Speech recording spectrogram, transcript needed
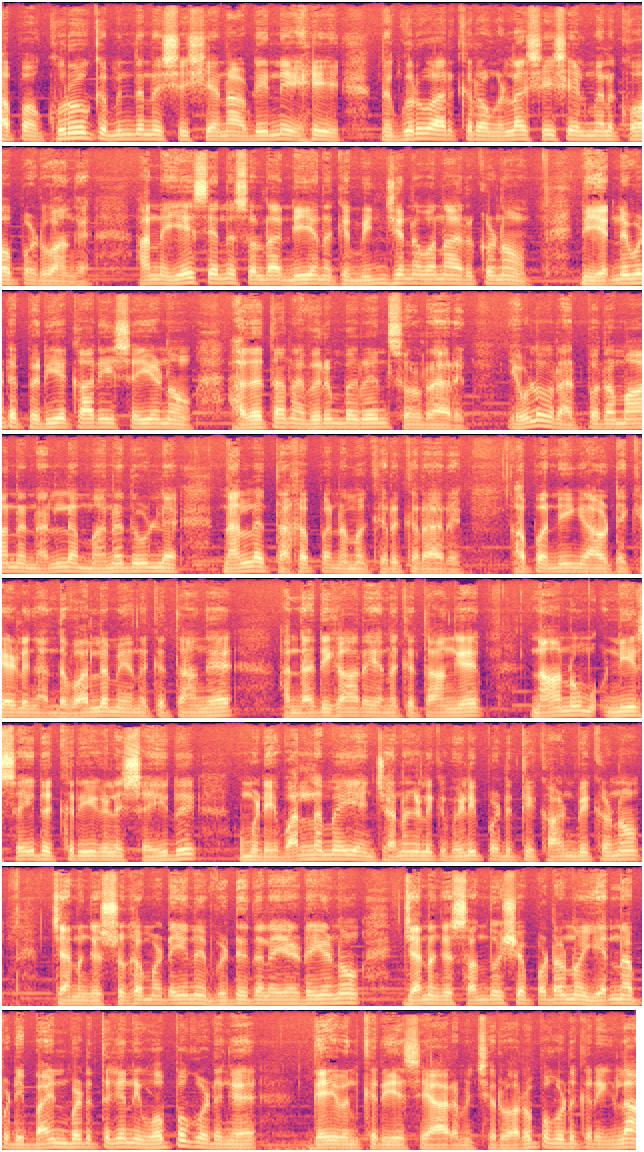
அப்போ குருவுக்கு முந்தின சிஷ்யனா அப்படின்னு இந்த குருவாக இருக்கிறவங்கெல்லாம் சிஷியல் மேலே கோவப்படுவாங்க. ஆனால் ஏசு என்ன சொல்கிறார் நீ எனக்கு மிஞ்சினவனாக இருக்கணும். நீ என்னை விட பெரிய காரியம் செய்யணும். அதைத்தான் நான் விரும்புகிறேன்னு சொல்கிறாரு எவ்வளோ ஒரு அற்புதமான நல்ல மனதுள்ள நல்ல தகப்பை நமக்கு இருக்கிறாரு. அப்போ நீங்கள் அவர்கிட்ட கேளுங்க அந்த வல்லமை எனக்கு தாங்க அந்த அதிகாரம் எனக்கு தாங்க. நானும் நீர் செய்த கிரியைகளை செய்து உம்முடைய வல்லமை என் ஜனங்களுக்கு வெளிப்படுத்தி காண்பிக்கணும். ஜனங்க சுகமடையணும் விடுதலை அடையணும். ஜனங்க சந்தோஷப்படணும். என்ன அப்படி பயன்படுத்துங்க நீ ஒப்பு கொடுங்க. தேவன் கிரியை செய்ய ஆரம்பிச்சிருவார். ஒப்பு கொடுக்குறீங்களா?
